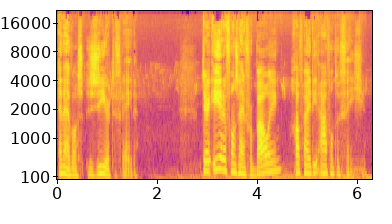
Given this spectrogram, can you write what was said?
En hij was zeer tevreden. Ter ere van zijn verbouwing gaf hij die avond een feestje.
